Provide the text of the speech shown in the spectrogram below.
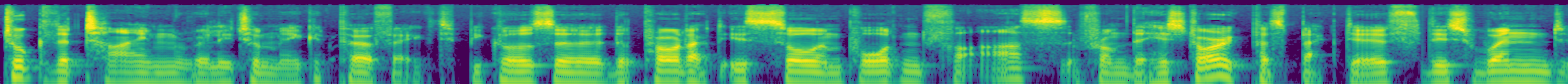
took the time really to make it perfect because uh, the product is so important for us from the historic perspective. This went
